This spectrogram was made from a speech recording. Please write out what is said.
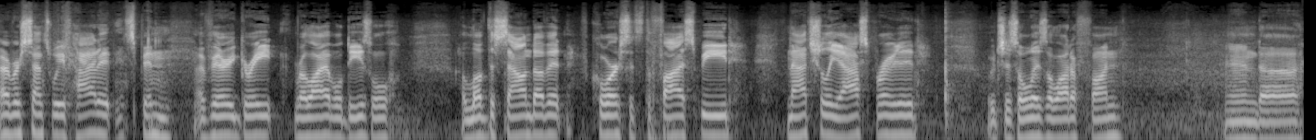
ever since we've had it. It's been a very great reliable diesel. I love the sound of it. Of course it's the five speed naturally aspirated which is always a lot of fun. And uh,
